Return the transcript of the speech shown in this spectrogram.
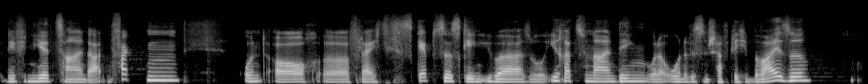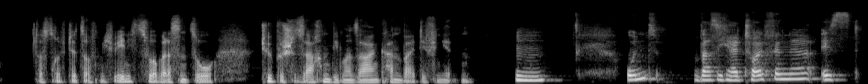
definiert Zahlen, Daten, Fakten und auch äh, vielleicht Skepsis gegenüber so irrationalen Dingen oder ohne wissenschaftliche Beweise. Das trifft jetzt auf mich wenig zu, aber das sind so typische Sachen, die man sagen kann bei Definierten. Mhm. Und was ich halt toll finde, ist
